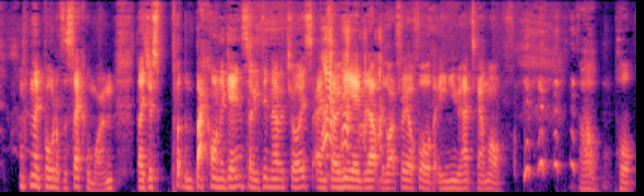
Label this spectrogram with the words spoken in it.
when they pulled off the second one, they just put them back on again, so he didn't have a choice, and so he ended up with like three or four that he knew had to come off. Oh, poor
